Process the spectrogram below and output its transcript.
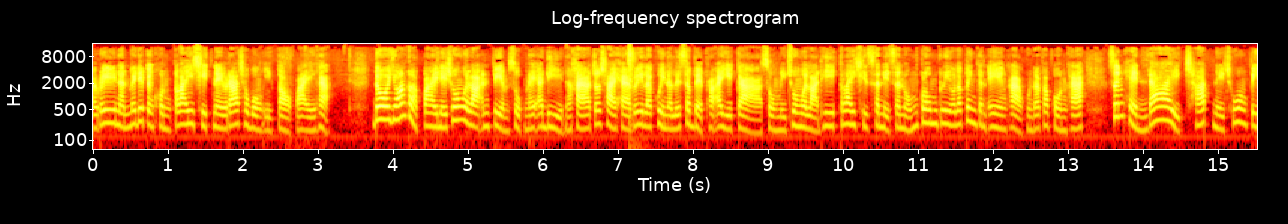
ร์รี่นั้นไม่ได้เป็นคนใกล้ชิดในราชวงศ์อีกต่อไปค่ะ โดยย้อนกลับไปในช่วงเวลาอันเปี่ยมสุขในอดีตนะคะ เจ้าชายแฮร์รี่และควีนอลิซาเบธพระอัยกา ทรงมีช่วงเวลาที่ใกล้ชิดสนิทสนมกลมเกลียวและเป็นกันเองค่ะ คุณรัตพลคะซึ่งเห็นได้ชัดในช่วงปี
